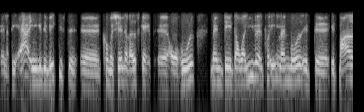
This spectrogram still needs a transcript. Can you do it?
eller det er ikke det vigtigste øh, kommercielle redskab øh, overhovedet, men det er dog alligevel på en eller anden måde et, øh, et meget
